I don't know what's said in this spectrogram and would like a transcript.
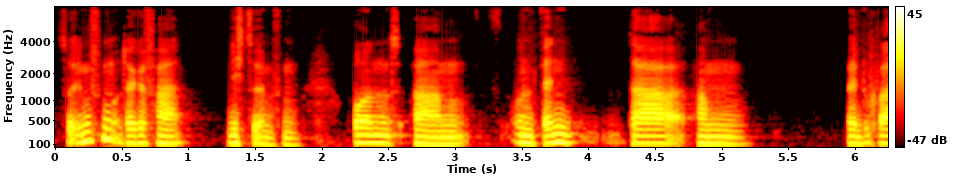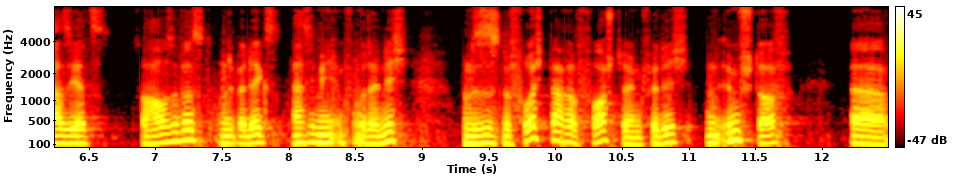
zu impfen und der Gefahr nicht zu impfen. Und, ähm, und wenn da, ähm, wenn du quasi jetzt zu Hause bist und überlegst, lass ich mich impfen oder nicht, und es ist eine furchtbare Vorstellung für dich, einen Impfstoff äh,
